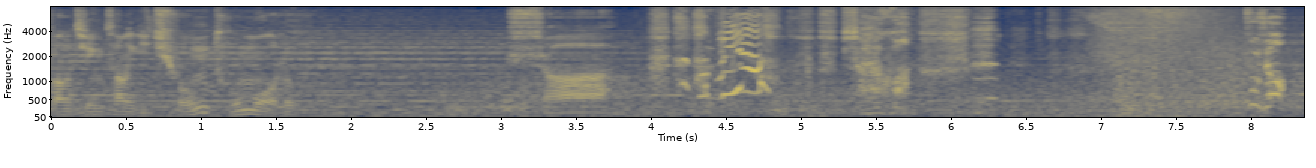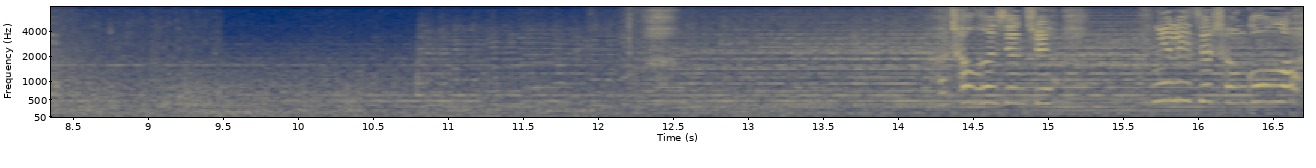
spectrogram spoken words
方青苍已穷途末路，杀！不要！小兰花，住手！长河仙君，你历劫成功了。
